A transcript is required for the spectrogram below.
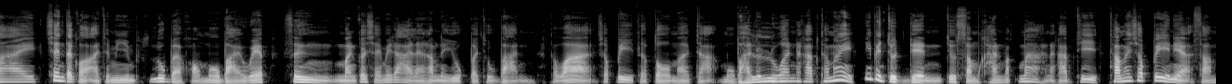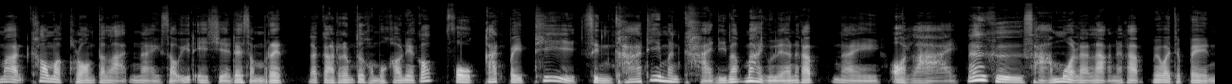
เช่นแต่ก่อนอาจจะมีรูปแบบของ mobile web ซึ่งมันก็ใช้ไม่ได้แล้วครับในยุคปัจจุบัน แต่ว่า Shopee เติบโตมาจาก mobile ล้วนๆนะครับทำให้นี่เป็นจุดเด่นจุดสำคัญมากๆนะครับที่ทำให้ Shopee เนี่ยสามารถเข้ามาครองตลาดใน Southeast Asia ได้สำเร็จและการเริ่มต้นของพวกเขาเนี่ยก็โฟกัสไปที่สินค้าที่มันขายดีมากๆอยู่แล้วนะครับในออนไลน์ นั่นก็คือ 3 หมวดหลักๆนะครับไม่ว่าจะเป็น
